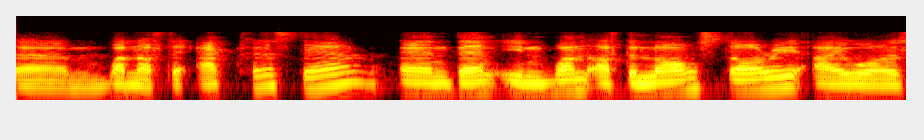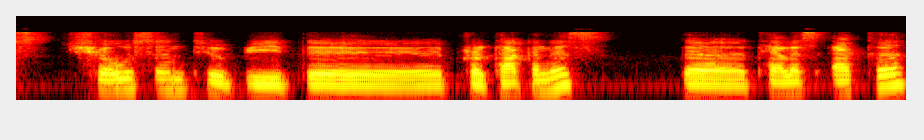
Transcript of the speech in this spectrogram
um, one of the actors there. And then in one of the long story, I was chosen to be the protagonist, the teller's actor.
